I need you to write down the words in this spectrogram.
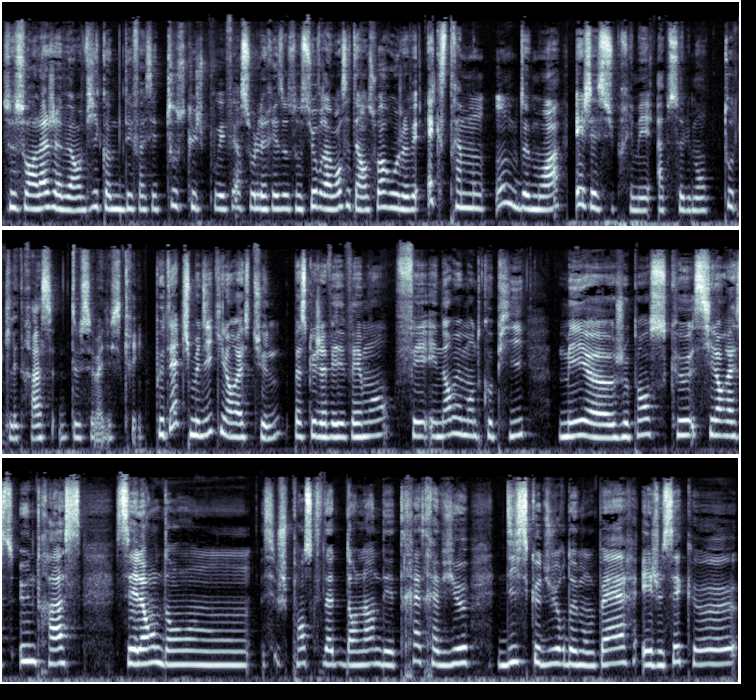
ce soir-là, j'avais envie comme d'effacer tout ce que je pouvais faire sur les réseaux sociaux, vraiment c'était un soir où j'avais extrêmement honte de moi et j'ai supprimé absolument toutes les traces de ce manuscrit. Peut-être je me dis qu'il en reste une parce que j'avais vraiment fait énormément de copies, mais euh, je pense que s'il en reste une trace, c'est là dans... Je pense que c'est dans l'un des très très vieux disques durs de mon père. Et je sais que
